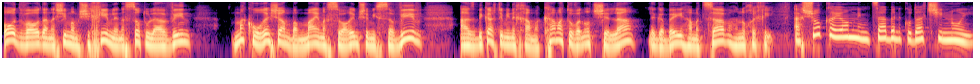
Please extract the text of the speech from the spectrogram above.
עוד ועוד אנשים ממשיכים לנסות ולהבין מה קורה שם במים הסוערים שמסביב. אז ביקשתי מנחמה כמה תובנות שלה לגבי המצב הנוכחי. השוק היום נמצא בנקודת שינוי.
